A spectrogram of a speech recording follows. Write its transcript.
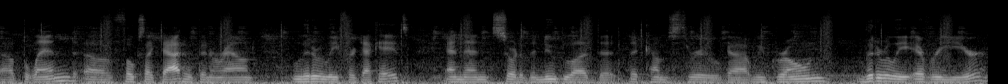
a blend of folks like that who've been around literally for decades, and then sort of the new blood that, that comes through. Uh, we've grown literally every year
